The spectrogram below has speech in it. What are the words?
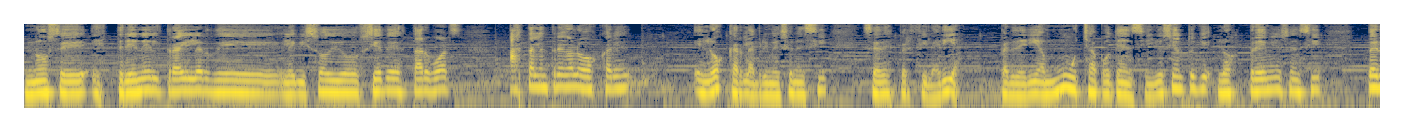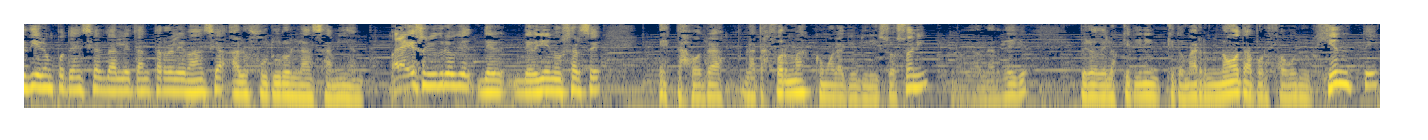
no se estrene el tráiler del episodio 7 de Star Wars hasta la entrega a los Oscars, el Oscar, la premiación en sí, se desperfilaría, perdería mucha potencia. Yo siento que los premios en sí perdieron potencia al darle tanta relevancia a los futuros lanzamientos. Para eso yo creo que deberían usarse estas otras plataformas como la que utilizó Sony, que voy a hablar de ello, pero de los que tienen que tomar nota, por favor, urgente,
